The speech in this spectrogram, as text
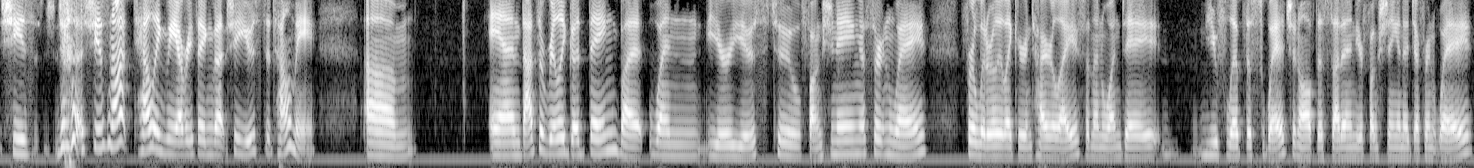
she's she's not telling me everything that she used to tell me. Um, and that's a really good thing, but when you're used to functioning a certain way for literally like your entire life, and then one day you flip the switch and all of a sudden you're functioning in a different way,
